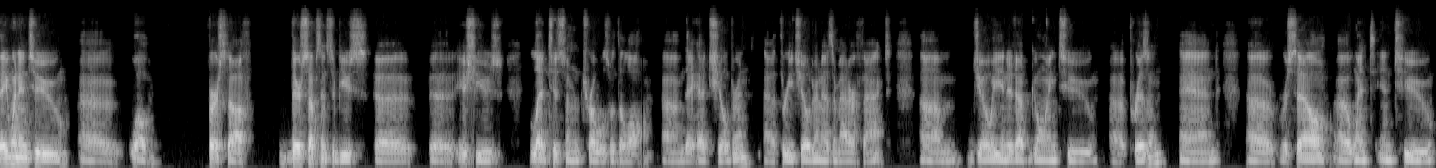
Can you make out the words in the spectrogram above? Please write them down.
they went into, well, first off, their substance abuse issues led to some troubles with the law. Um, they had children, uh, three children, as a matter of fact. Um, Joey ended up going to uh, prison, and uh, Russell went into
